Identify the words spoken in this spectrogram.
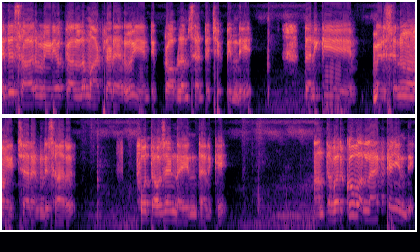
అయితే సార్ వీడియో కాల్లో మాట్లాడారు ఏంటి ప్రాబ్లమ్స్ అంటే చెప్పింది. దానికి మెడిసిన్ ఇచ్చారండి సార్. ఫోర్ థౌజండ్ అయింది తనకి. అంతవరకు వన్ ల్యాక్ అయింది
